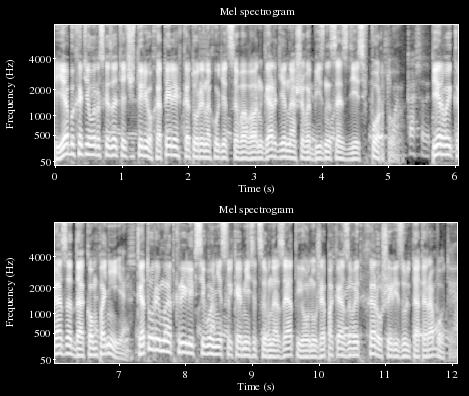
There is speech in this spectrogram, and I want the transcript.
Я бы хотел рассказать о четырех отелях, которые находятся в авангарде нашего бизнеса здесь, в порту. Первый Каза да Компания, который мы открыли всего несколько месяцев назад, и он уже показывает хорошие результаты работы.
